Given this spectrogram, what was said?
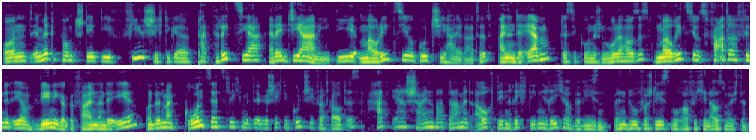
Und im Mittelpunkt steht die vielschichtige Patrizia Reggiani, die Maurizio Gucci heiratet, einen der Erben des ikonischen Modehauses. Und Maurizios Vater findet eher weniger Gefallen an der Ehe. Und wenn man grundsätzlich mit der Geschichte Gucci vertraut ist, hat er scheinbar damit auch den richtigen Riecher bewiesen. Wenn du verstehst, worauf ich hinaus möchte.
